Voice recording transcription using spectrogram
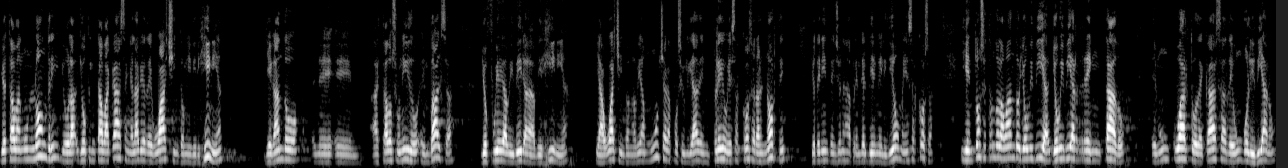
Yo estaba en un Londres, yo, pintaba casa en el área de Washington y Virginia, llegando eh, a Estados Unidos en balsa, yo fui a vivir a Virginia y a Washington. Había muchas posibilidades de empleo y esas cosas, era al norte. Yo tenía intenciones de aprender bien el idioma y esas cosas. Y entonces estando lavando, yo vivía, yo vivía rentado en un cuarto de casa de un boliviano.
